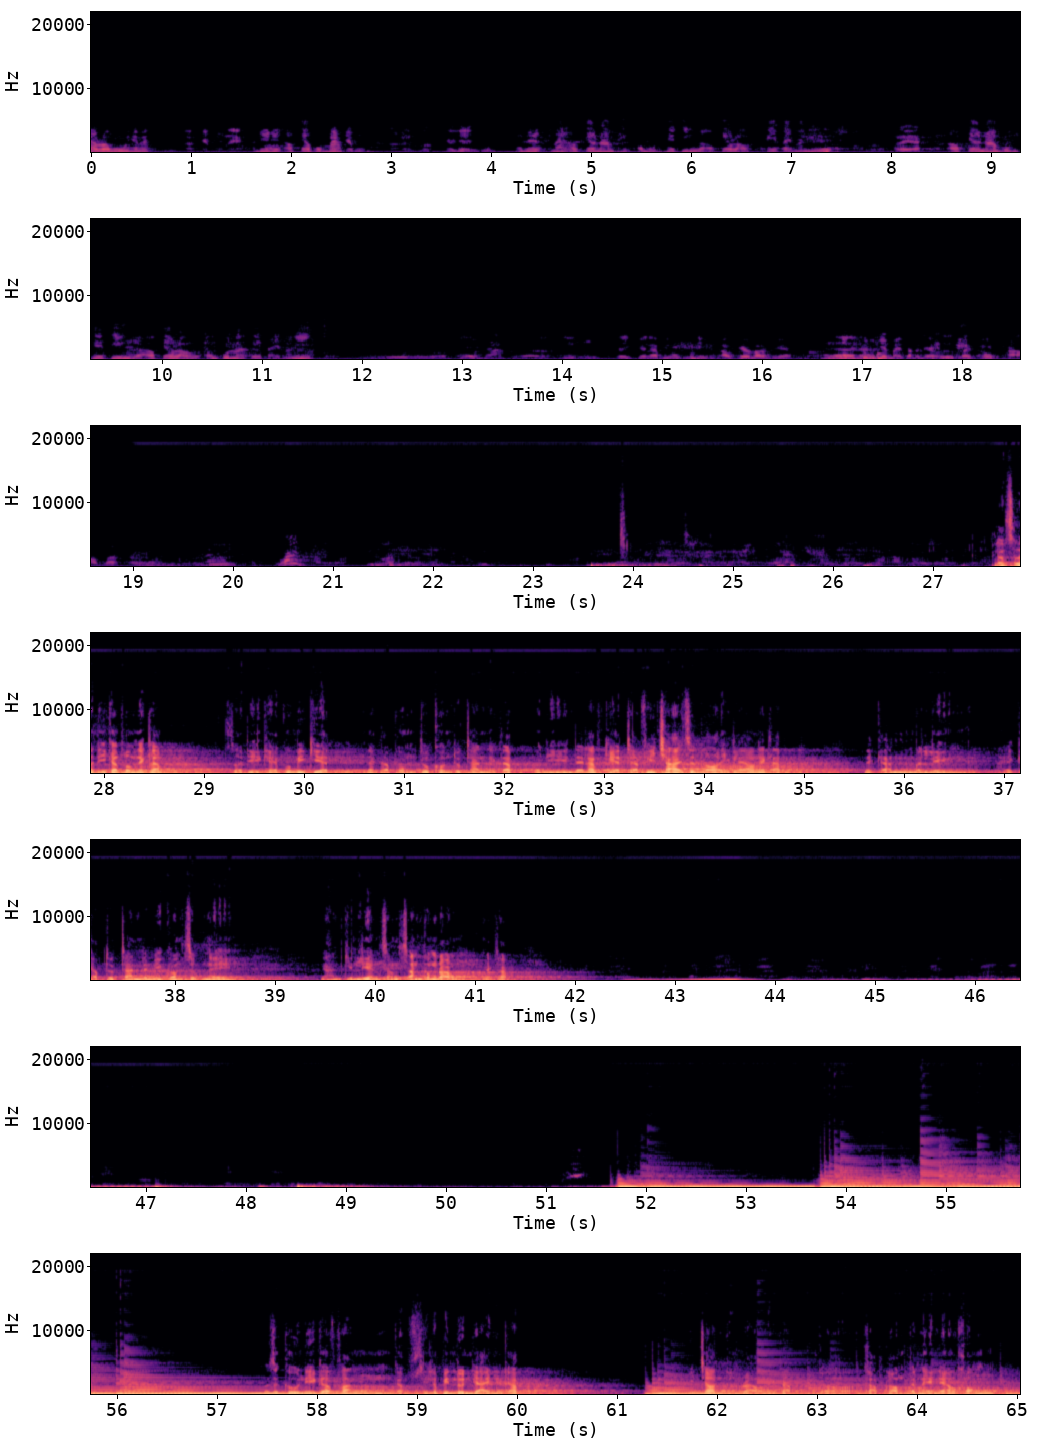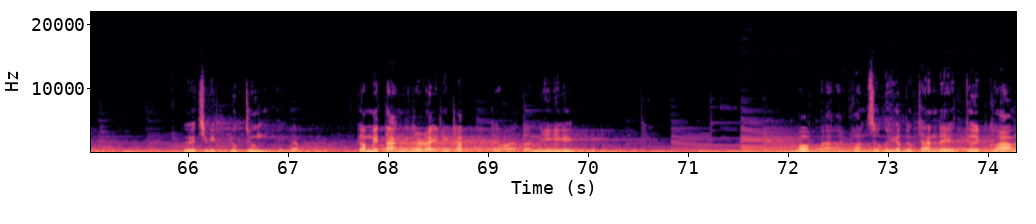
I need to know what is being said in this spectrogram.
ก้วรองหมูใช่ไหมเอาแก้วผมไหนอันนี้เนี่ยเอาแก้วผมมาแก้วผมแก้วใหญ่ของผมอันนี้ไม่เอาแก้วน้ำของผมเททิ้งแล้วเอาแก้วเราเทใส่มานี่เลยอะไรนะเอาแก้วน้ำผมเททิ้งแล้วเอาแก้วเราของคุณอะเทใส่มานี่แก้วน้ำผมทิ้งเฮ้ยแก้วน้ำพี่ผมทิ้งเอาแก้วเหล้าเนี่ยเอเอาอไปนั่ช่วนงแหเย็ละนใหม่สักกระเหลี่ยเออไปครบข่าวไปเออว้ายกล่าวสวัสดีครับผมนะครับส วัสดีแขกผู้มีเกียรตินะครับ ผมทุกคนทุกท่านนะครับ วันนี้ได้รับเกียรติจากพี่ชายสุดหล่ออีกแล้วนะครับ ในการบรรเลงให้กับทุกท่านได้มีความสุขในงานกินเลี้ยงสังสรรค์ของเรานะครับ ครู่นี้ก็ฟังกับศิลปินรุ่นใหญ่นะครับพี่จอนของเรานะครับ ก็ขับกล่อมกันในแนวของเพื่อชีวิตลูกทุ่งนะครับ ก็ไม่ต่างกันเท่าไหร่นะครับ แต่ว่าตอนนี้มอบอความสุขให้กับทุกท่านได้เกิดความ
